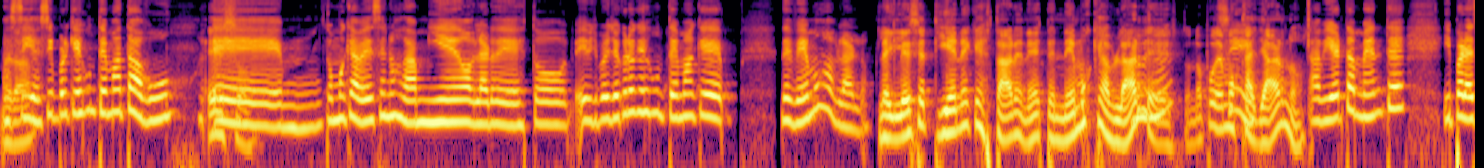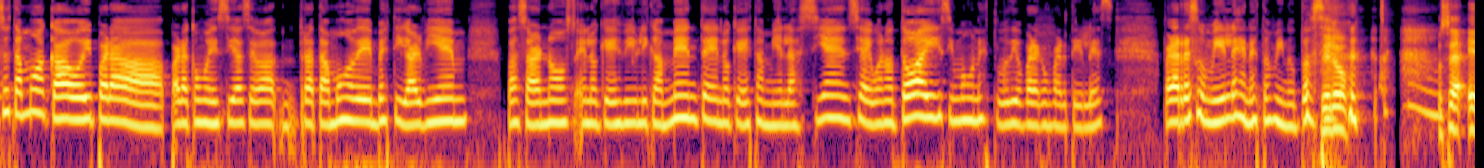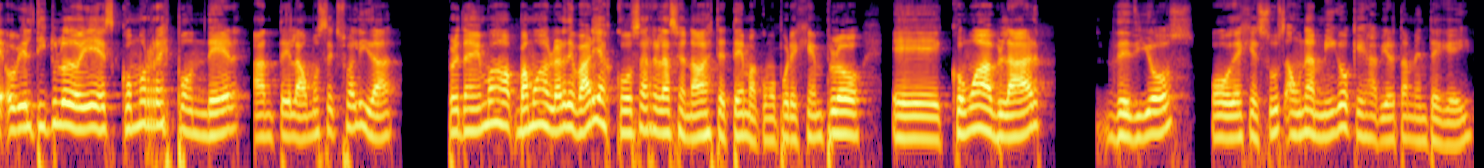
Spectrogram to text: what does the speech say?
¿verdad? Así es, sí, porque es un tema tabú. Eh, como que a veces nos da miedo hablar de esto. eh, pero yo creo que es un tema que debemos hablarlo. La iglesia tiene que estar en él, tenemos que hablar Ujú. de esto, no podemos Sí. callarnos. abiertamente y para eso estamos acá hoy para, para como decía Seba, tratamos de investigar bien, basarnos en lo que es bíblicamente, en lo que es también la ciencia y bueno, todo ahí hicimos un estudio para compartirles, para resumirles en estos minutos. Pero, o sea, eh, obvio el título de hoy es cómo responder ante la homosexualidad, pero también vamos a, vamos a hablar de varias cosas relacionadas a este tema, como por ejemplo, eh, cómo hablar de Dios o de Jesús a un amigo que es abiertamente gay.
